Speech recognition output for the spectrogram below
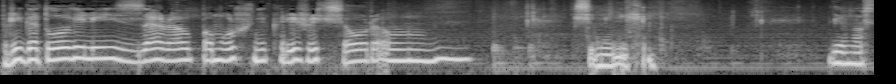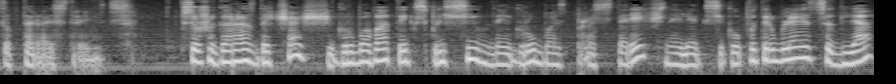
«Приготовились!» – заорал помощник режиссера Семенихин. 92 страница. Все же гораздо чаще грубовато-экспрессивная и грубо-просторечная лексика употребляется для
